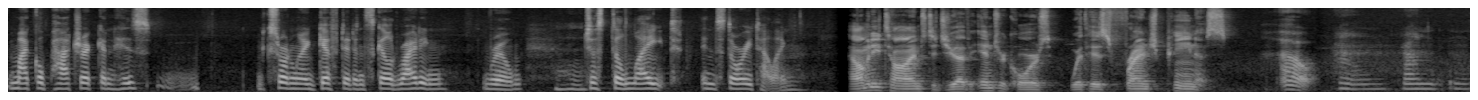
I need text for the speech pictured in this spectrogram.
Michael Patrick and his extraordinarily gifted and skilled writing room Mm-hmm. just delight in storytelling. How many times did you have intercourse with his French penis? Oh, hmm, around mm,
